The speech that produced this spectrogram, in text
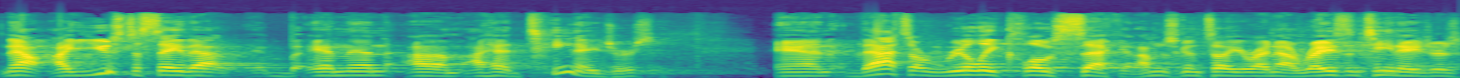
Now, I used to say that, and then um, I had teenagers and that's a really close second. I'm just going to tell you right now, raising teenagers,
